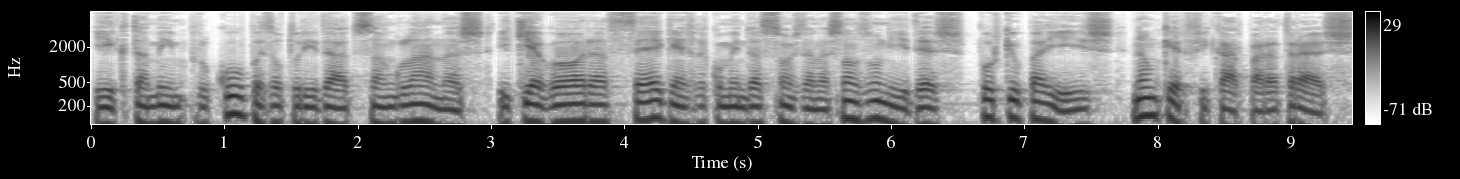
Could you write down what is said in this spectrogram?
e que também preocupa as autoridades angolanas e que agora seguem as recomendações das Nações Unidas porque o país não quer ficar para trás.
